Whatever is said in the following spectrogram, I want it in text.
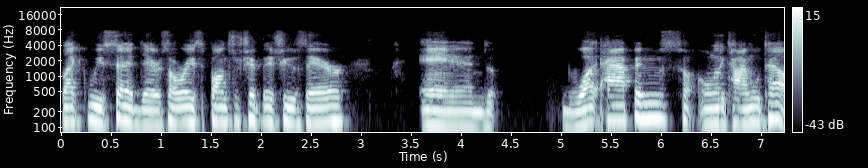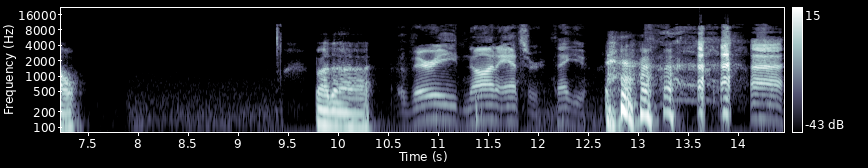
like we said, there's already sponsorship issues there. And what happens, only time will tell. But, uh, a very non answer. Thank you.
